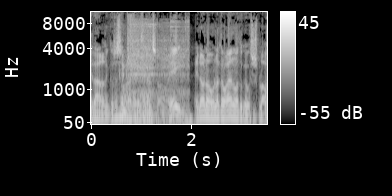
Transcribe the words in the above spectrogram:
Què tal? Què us ha semblat aquesta cançó? Ei! Eh, no, no, una altra vegada no la toqueu, sisplau.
